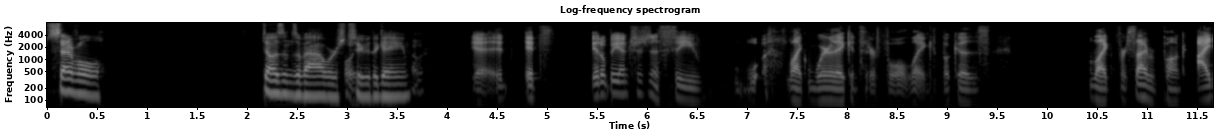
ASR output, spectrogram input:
several dozens of hours Oh, to the game. Oh, yeah, it, it's it'll be interesting to see wh- like where they consider full length because like for Cyberpunk, I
